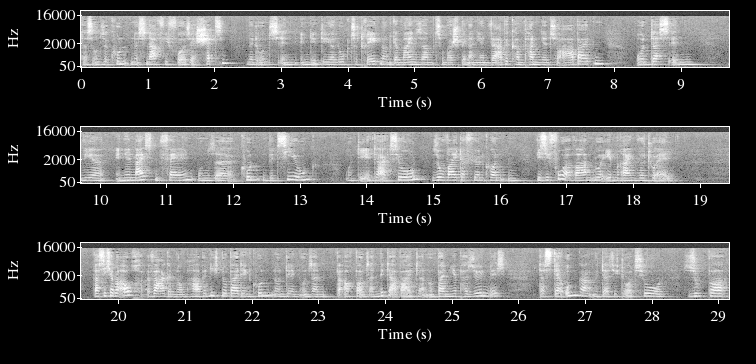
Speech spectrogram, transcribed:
dass unsere Kunden es nach wie vor sehr schätzen, mit uns in, in den Dialog zu treten und gemeinsam zum Beispiel an ihren Werbekampagnen zu arbeiten und dass in, wir in den meisten Fällen unsere Kundenbeziehung und die Interaktion so weiterführen konnten, wie sie vorher waren, nur eben rein virtuell. Was ich aber auch wahrgenommen habe, nicht nur bei den Kunden und den unseren, auch bei unseren Mitarbeitern und bei mir persönlich, dass der Umgang mit der Situation super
